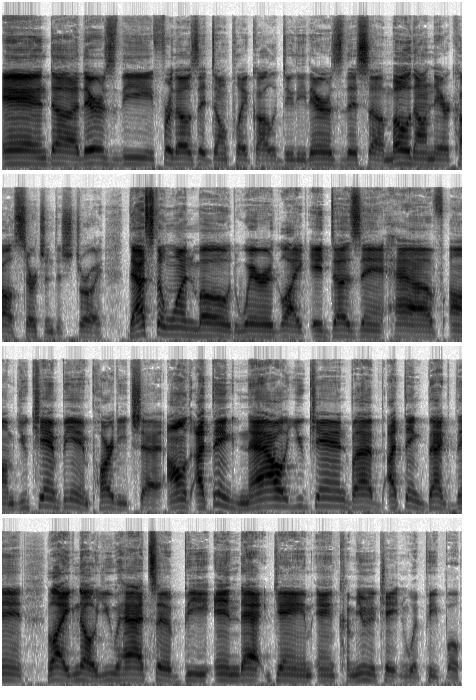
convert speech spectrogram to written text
and uh, there's the for those that don't play Call of Duty, there's this uh, mode on there called Search and Destroy. That's the one mode where like it doesn't have um you can't be in party chat. I don't I think now you can, but I think back then like no, you had to be in that game and communicating with people.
